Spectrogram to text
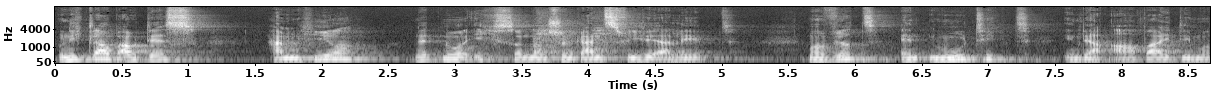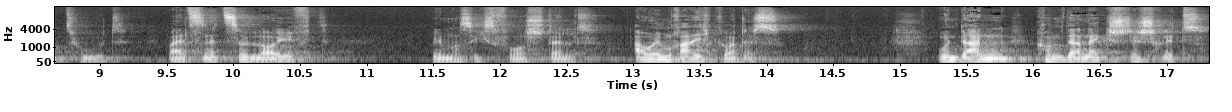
Und ich glaube, auch das haben hier nicht nur ich, sondern schon ganz viele erlebt. Man wird entmutigt in der Arbeit, die man tut, weil es nicht so läuft, wie man sich vorstellt, auch im Reich Gottes. Und dann kommt der nächste Schritt.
